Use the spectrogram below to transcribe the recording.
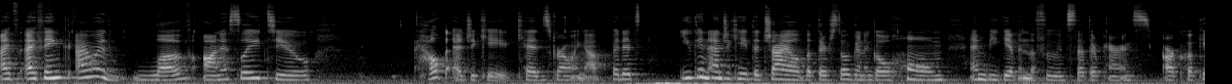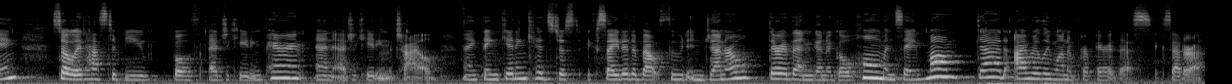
I, th- I think I would love, honestly, to help educate kids growing up, but it's you can educate the child, but they're still going to go home and be given the foods that their parents are cooking. So it has to be both educating parent and educating the child. And I think getting kids just excited about food in general, they're then going to go home and say, "Mom, Dad, I really want to prepare this," etc.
